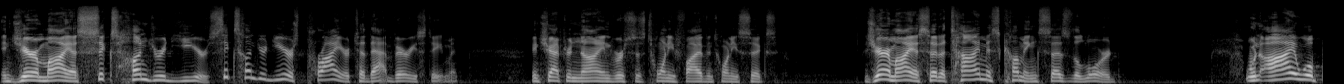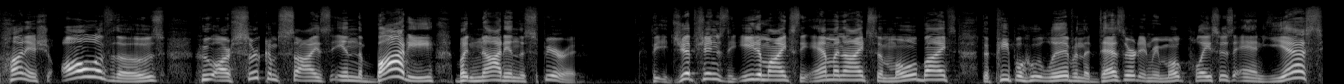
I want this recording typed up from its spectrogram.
in Jeremiah, 600 years, 600 years prior to that very statement, in chapter 9, verses 25 and 26, Jeremiah said, A time is coming, says the Lord, when I will punish all of those who are circumcised in the body, but not in the spirit the Egyptians, the Edomites, the Ammonites, the Moabites, the people who live in the desert and remote places, and yes,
